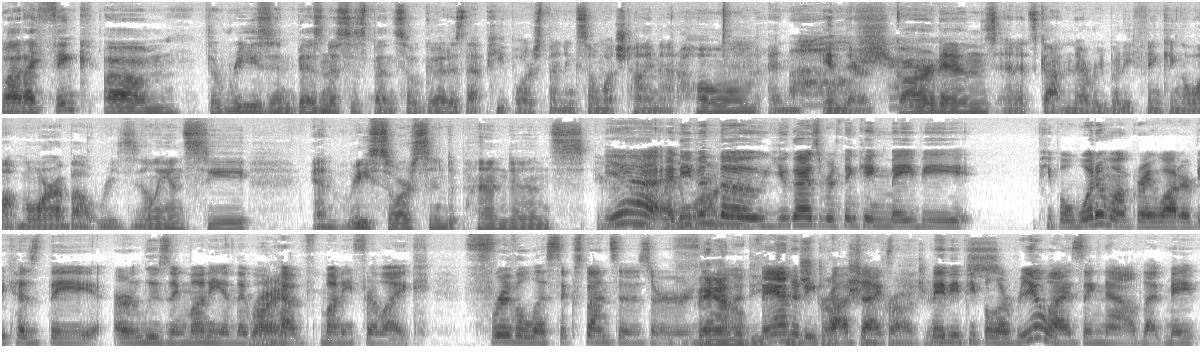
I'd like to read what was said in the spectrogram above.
But I think um, the reason business has been so good is that people are spending so much time at home and in Oh, their sure. gardens, and it's gotten everybody thinking a lot more about resiliency and resource independence. Yeah, and even water. though you guys were thinking maybe people wouldn't want gray water because they are losing money and they Right. won't have money for like frivolous expenses or you know, Vanity vanity construction projects. Maybe people are realizing now that may-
